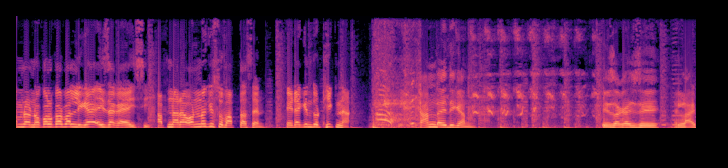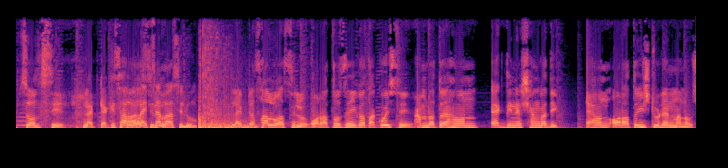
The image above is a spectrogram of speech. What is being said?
আমরা নকল করবার লিগা এই জায়গায় আইছি। আপনারা অন্য কিছু ভাবতাছেন। এটা কিন্তু ঠিক না। কান্ডাই দিগান। এই জায়গায় যে লাইভ চলছে লাইভটা কি চালু লাইভ আছিল? চালু আছিল। লাইভটা চালু আছিল। ওরা তো যেই কথা কইছে আমরা তো এখন একদিনের সাংবাদিক। এখন ওরা তো স্টুডেন্ট মানুষ।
